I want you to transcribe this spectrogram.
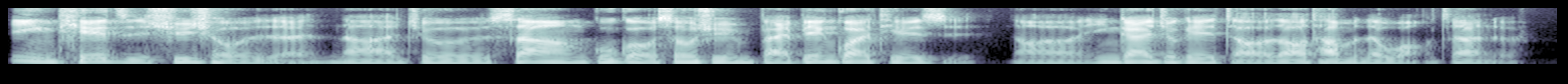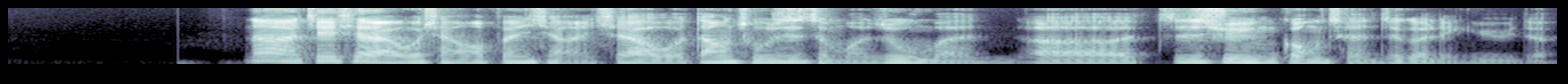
印贴纸需求的人，那就上 Google 搜寻“百变怪贴纸”，然后应该就可以找得到他们的网站了。那接下来我想要分享一下我当初是怎么入门呃资讯工程这个领域的。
